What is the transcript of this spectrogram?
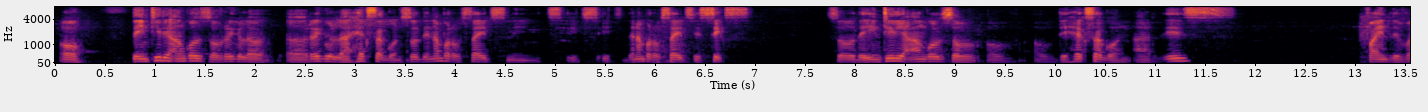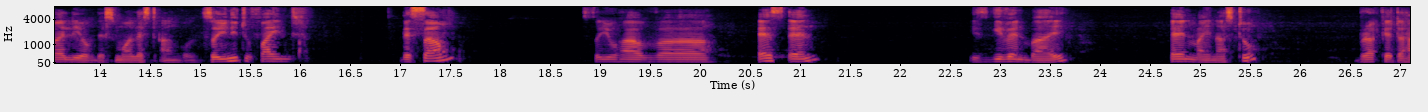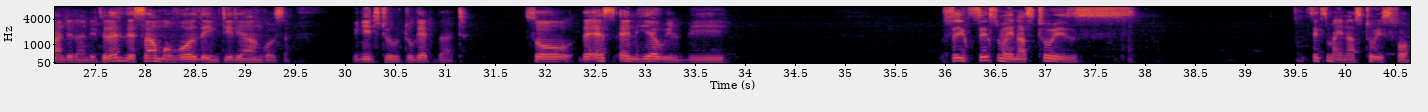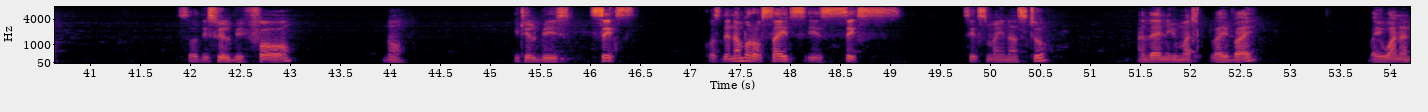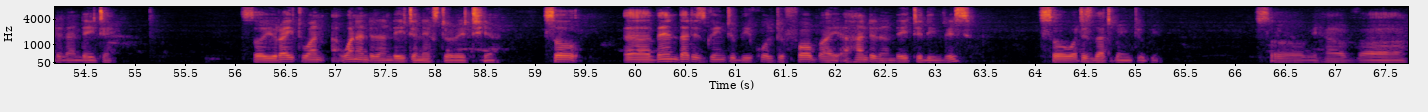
Oh the interior angles of regular uh, regular hexagon. So the number of sides it's, it's it's the number of sides is six. So the interior angles of, of, of the hexagon are these find the value of the smallest angle. So you need to find the sum. So you have uh, sn is given by n minus 2 bracket 180 that's the sum of all the interior angles we need to, to get that. So the Sn here will be 6, 6 minus 2 is 6 minus 2 is 4. So this will be 4. No, it will be 6 because the number of sides is 6. 6 minus 2 and then you multiply by by 180. So you write one 180 next to it here. So uh, then that is going to be equal to 4 by 180 degrees. So what is that going to be? So we have, uh,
